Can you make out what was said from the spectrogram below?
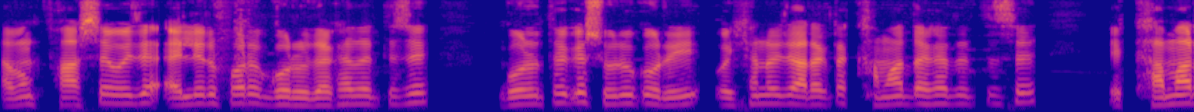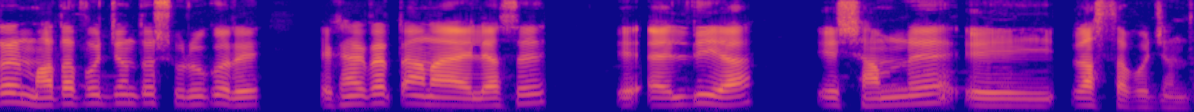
এবং ফার্স্টে ওই যে এলের উপরে গরু দেখা যাইতেছে। গরু থেকে শুরু করি ওইখানে ওই যে আরেকটা খামার দেখা যাইতেছে। এই খামারের মাথা পর্যন্ত শুরু করে এখানে একটা টানা এল আছে। এই এল দিয়া এই সামনে এই রাস্তা পর্যন্ত,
